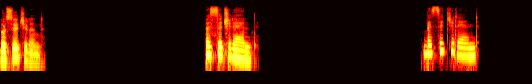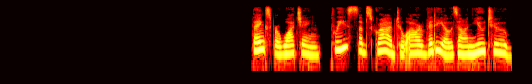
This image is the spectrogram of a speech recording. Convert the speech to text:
Besichtigend. Besichtigend. Besichtigend. Thanks for watching. Please subscribe to our videos on YouTube.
